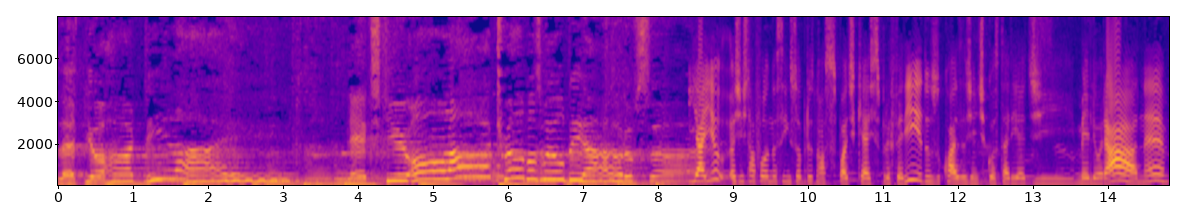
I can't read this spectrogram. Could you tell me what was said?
Let your heart be light. Next year all our troubles will be out of sight. E aí a gente tá falando assim sobre os nossos podcasts preferidos, os quais a gente gostaria de melhorar, né?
